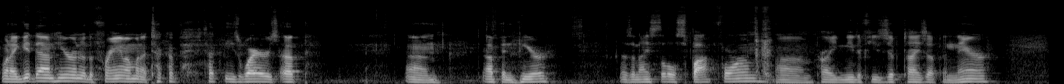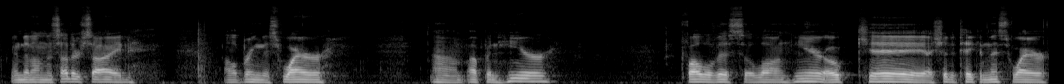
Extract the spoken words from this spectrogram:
When I get down here under the frame, I'm going to tuck up tuck these wires up um, up in here. There's a nice little spot for them. Um, probably need a few zip ties up in there. And then on this other side, I'll bring this wire um, up in here follow this along here. Okay, I should have taken this wire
